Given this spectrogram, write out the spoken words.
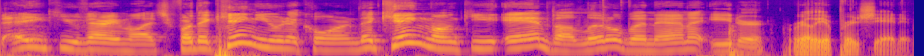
thank you very much for the king unicorn, the king monkey, and the little banana eater. Really appreciate it.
